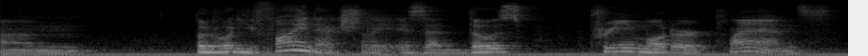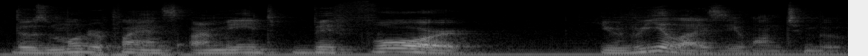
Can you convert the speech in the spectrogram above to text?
Um, but what you find actually is that those pre-motor plans, those motor plans, are made before you realize you want to move.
